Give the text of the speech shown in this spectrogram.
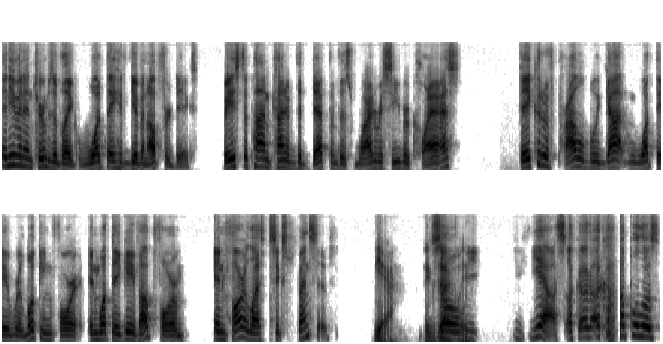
and even in terms of like what they had given up for Diggs, based upon kind of the depth of this wide receiver class, they could have probably gotten what they were looking for and what they gave up for him and far less expensive. Yeah, exactly. y- yes, a- a couple of those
